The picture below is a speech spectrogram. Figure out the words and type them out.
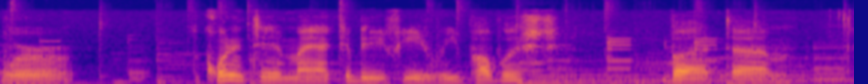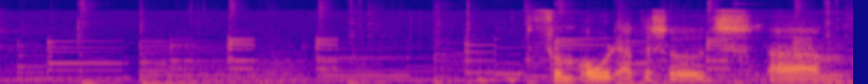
were, according to my activity feed, republished, but um, from old episodes, um,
